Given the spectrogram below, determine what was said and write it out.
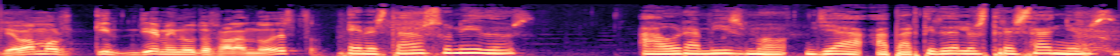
Llevamos 10 minutos hablando de esto. En Estados Unidos, ahora mismo, ya a partir de los tres años,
